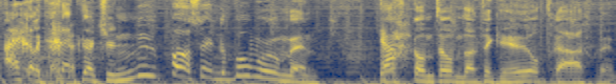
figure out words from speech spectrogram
Eigenlijk gek dat je nu pas in de boomroom bent. Ja. Dat komt omdat ik heel traag ben.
